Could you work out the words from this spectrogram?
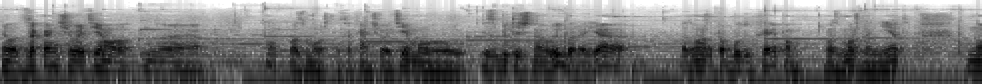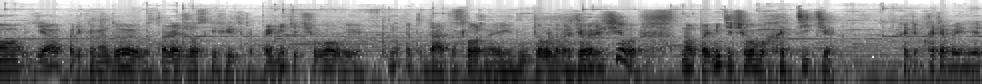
И вот, заканчивая тему, э, ну, возможно, заканчивая тему избыточного выбора, я, возможно, побуду кэпом, возможно, нет. Но я порекомендую выставлять жесткие фильтры. Поймите, чего вы... Ну, это да, это сложно и довольно противоречиво, но поймите, чего вы хотите. Хотя, хотя бы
